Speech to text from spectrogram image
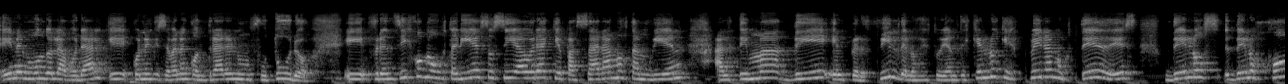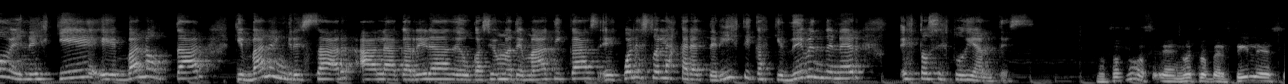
en el mundo laboral que, con el que se van a encontrar en un futuro. Eh, Francisco, me gustaría, eso sí, ahora que pasáramos también al tema del perfil de los estudiantes estudiantes? ¿Qué es lo que esperan ustedes de los, de los jóvenes que eh, van a optar, que van a ingresar a la carrera de educación matemáticas? Eh, ¿Cuáles son las características que deben tener estos estudiantes? Nosotros, en nuestro perfil es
